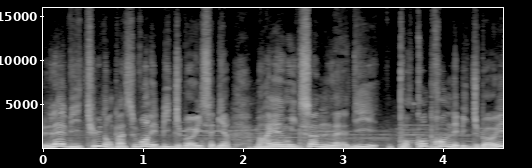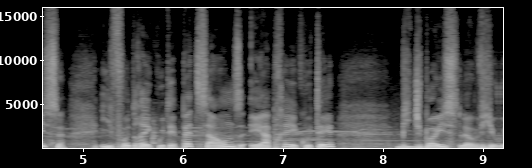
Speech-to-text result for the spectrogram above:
l'habitude. On passe souvent les Beach Boys. C'est bien. Brian Wilson l'a dit. Pour comprendre les Beach Boys, il faudrait écouter Pet Sounds et après écouter. Beach Boys Love You,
